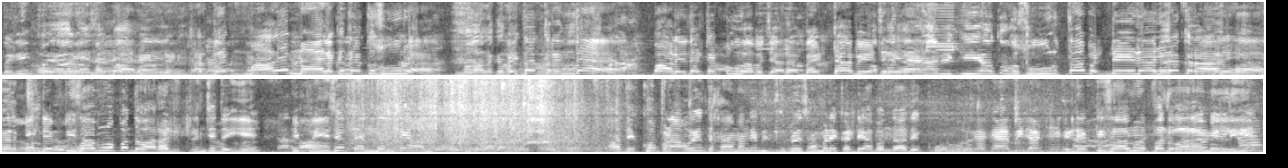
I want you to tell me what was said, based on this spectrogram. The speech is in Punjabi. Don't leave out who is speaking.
Speaker 1: ਬੜੀ
Speaker 2: ਓ ਯਾਰ ਅਸੀਂ ਮਾਫੀ ਨਹੀਂ ਲੈਣੀ।
Speaker 1: ਬਸ ਮਾਲ ਮਾਲਕ ਦਾ ਕਸੂਰ ਹੈ।
Speaker 2: ਮਾਲਕ ਦਾ
Speaker 1: ਇਹ ਤਾਂ ਕਰਿੰਦਾ ਹੈ ਭਾਲੇ ਦਾ ਟੱਟੂ ਦਾ ਵਿਚਾਰਾ ਬੈਠਾ ਵੇਚ ਰਿਹਾ।
Speaker 2: ਲੈਣਾ ਵੀ ਕੀ ਆ ਉਹ ਤੋਂ?
Speaker 1: ਕਸੂਰ ਤਾਂ ਵੱਡੇ ਦਾ ਜਿਹੜਾ ਕਰਾ ਰਿਹਾ।
Speaker 2: ਬਿਲਕੁਲ,
Speaker 1: ਇਹ ਡਿਪਟੀ ਸਾਹਿਬ ਨੂੰ ਆਪਾਂ ਦੁਬਾਰਾ ਰਿਟਰਨ ਚ ਦਈਏ ਵੀ ਪਲੀਜ਼ ਇਹ ਤਿੰਨ ਦਿਨ ਧਿਆਨ ਦਿਓ। ਇਸ ਦੁਬਾਰਾ ਆ ਦੇਖੋ ਬਣਾਓਗੇ ਦਿਖਾਵਾਂਗੇ ਵੀ ਤੁਹਾਡੇ ਸਾਹਮਣੇ ਕੱਢਿਆ ਬੰਦਾ ਦੇਖੋ। ਇਹ ਡਿਪਟੀ ਸਾਹਿਬ ਨੂੰ ਆਪਾਂ ਦੁਬਾਰਾ ਮਿਲ ਲਈਏ।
